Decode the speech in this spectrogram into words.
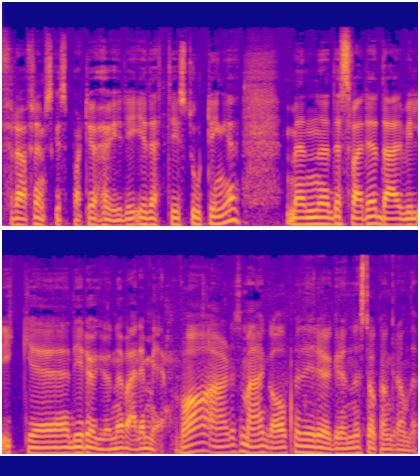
fra Fremskrittspartiet og Høyre i dette i Stortinget, men dessverre, der vil ikke de rød-grønne være med. Hva er det som er galt med de rød-grønne, Stokkan Grande?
